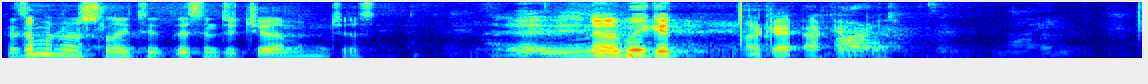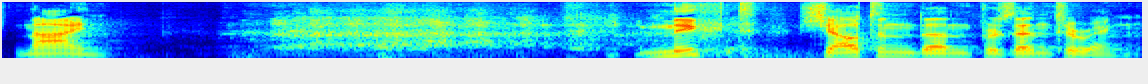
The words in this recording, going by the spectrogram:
Can someone translate this into German? Just Uh, no, we're good. okay. Okay. Good. Nine. Nicht schautenden Presentering.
